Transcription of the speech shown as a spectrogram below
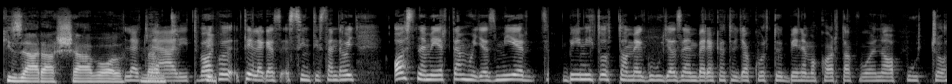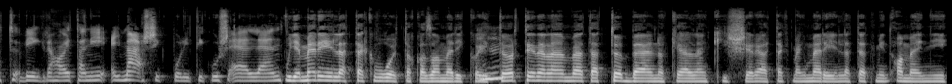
kizárásával lett ment. leállítva. Akkor tényleg ez szintisztán, de hogy azt nem értem, hogy ez miért bénította meg úgy az embereket, hogy akkor többé nem akartak volna a pucsot végrehajtani egy másik politikus ellen. Ugye merényletek voltak az amerikai uh-huh. történelemben, tehát több elnök ellen kíséreltek meg merényletet, mint amennyi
